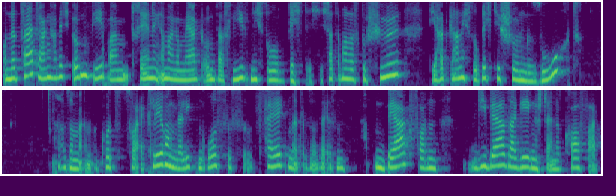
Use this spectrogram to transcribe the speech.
Und eine Zeit lang habe ich irgendwie beim Training immer gemerkt, irgendwas lief nicht so richtig. Ich hatte immer das Gefühl, die hat gar nicht so richtig schön gesucht. Also kurz zur Erklärung, da liegt ein großes Feld mit, also da ist ein, ein Berg von diverser Gegenstände, Koffer,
